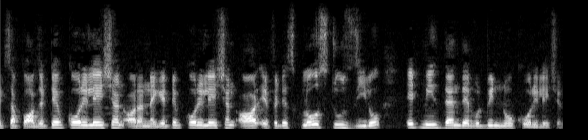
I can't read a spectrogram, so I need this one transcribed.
it's a positive correlation or a negative correlation or if it is close to zero it means then there would be no correlation.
